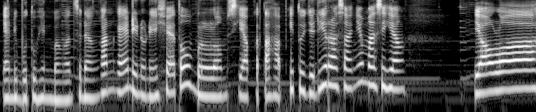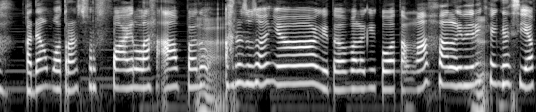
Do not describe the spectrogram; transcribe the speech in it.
yang dibutuhin banget sedangkan kayak di Indonesia itu belum siap ke tahap itu jadi rasanya masih yang ya Allah kadang mau transfer file lah apa tuh Ah. ada susahnya gitu apalagi kuota mahal gitu jadi Ya. kayak gak siap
